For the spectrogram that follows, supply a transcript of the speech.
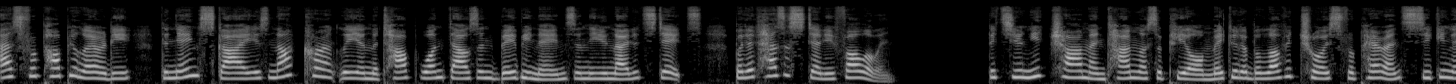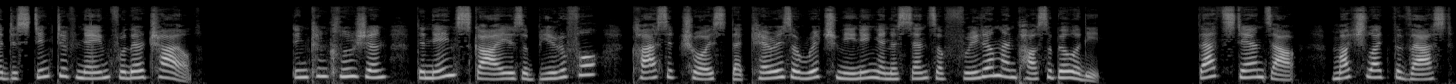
As for popularity, the name Sky is not currently in the top 1,000 baby names in the United States, but it has a steady following. Its unique charm and timeless appeal make it a beloved choice for parents seeking a distinctive name for their child. In conclusion, the name Sky is a beautiful, classic choice that carries a rich meaning and a sense of freedom and possibility. That stands out, much like the vast,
